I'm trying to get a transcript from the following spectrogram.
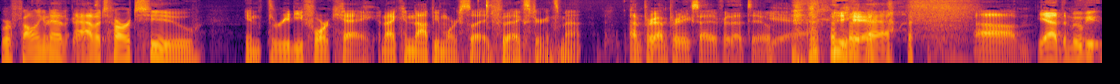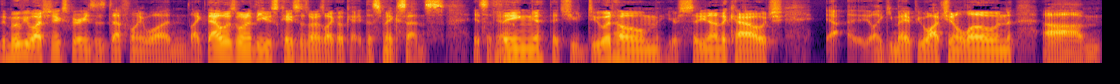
we're finally gonna have Avatar two in 3D 4K, and I cannot be more excited for that experience, Matt. I'm pretty I'm pretty excited for that too. Yeah, yeah, um yeah the movie the movie watching experience is definitely one like that was one of the use cases where i was like okay this makes sense. It's a thing that you do at home. You're sitting on the couch. Uh, like you might be watching alone. Um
